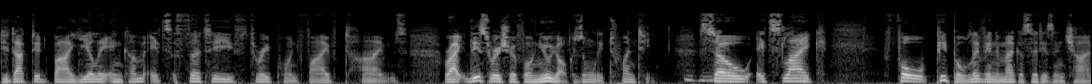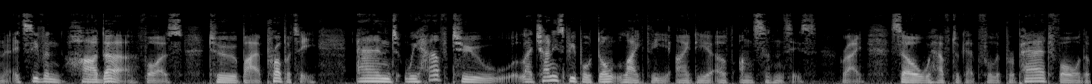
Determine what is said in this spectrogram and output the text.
deducted by yearly income. It's 33.5 times, right? This ratio for New York is only 20. Mm -hmm. So it's like, for people living in megacities in China, it's even harder for us to buy a property. And we have to, like Chinese people don't like the idea of uncertainties, right? So we have to get fully prepared for the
